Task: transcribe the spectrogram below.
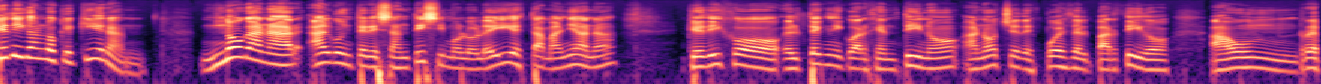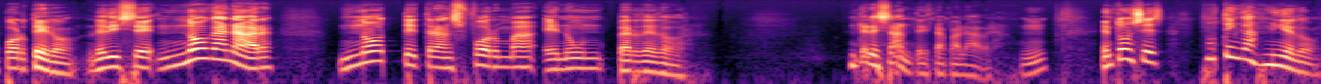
que digan lo que quieran. No ganar, algo interesantísimo, lo leí esta mañana, que dijo el técnico argentino anoche después del partido a un reportero. Le dice, no ganar no te transforma en un perdedor. Interesante esta palabra. Entonces, no tengas miedo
